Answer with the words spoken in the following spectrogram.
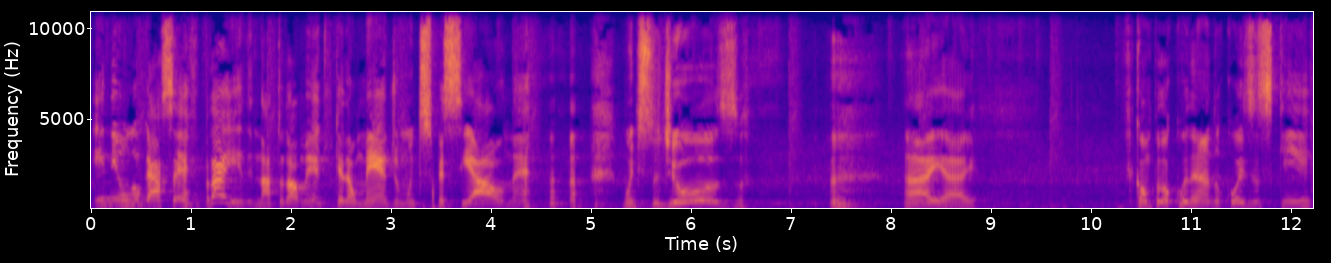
e nenhum lugar serve para ele, naturalmente, porque ele é um médium muito especial, né? muito estudioso. Ai, ai. Ficam procurando coisas que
